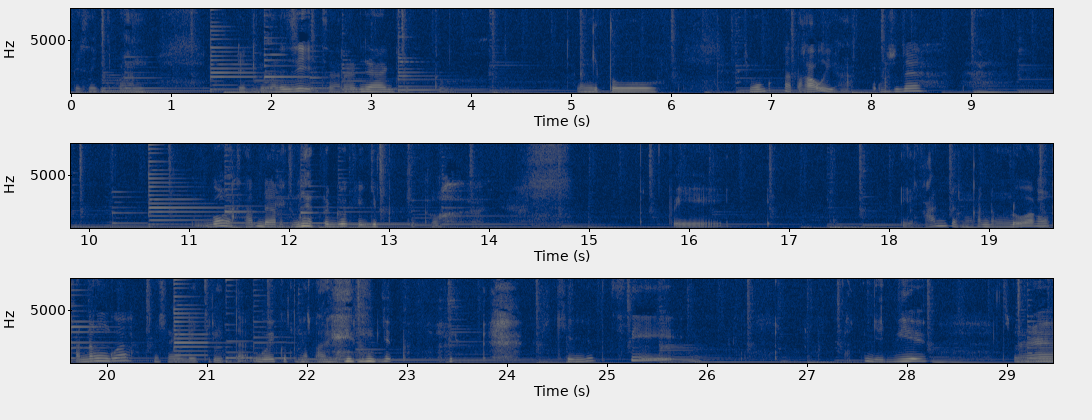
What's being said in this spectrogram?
Biasanya gitu kan dan gimana sih caranya gitu? Kadang gitu. Cuma gue nggak tahu ya. Maksudnya gue nggak sadar. Ternyata gue kayak gitu gitu tapi ya kadang kadang doang. Kadang gue misalnya dia cerita gue ikut ngatain gitu. Kayak gitu sih. Jadi sebenarnya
